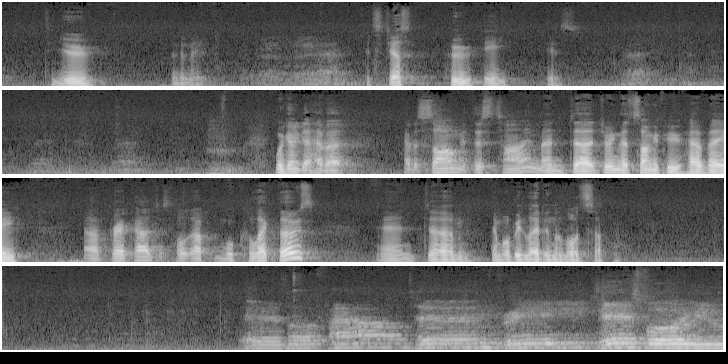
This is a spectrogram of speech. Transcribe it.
to you and to me. It's just who He We're going to have a, have a song at this time, and uh, during that song, if you have a uh, prayer card, just hold it up and we'll collect those, and um, then we'll be led in the Lord's Supper. There's a fountain free, tis for you.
